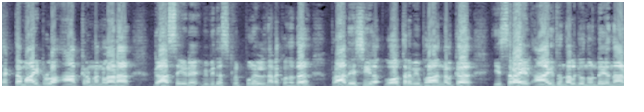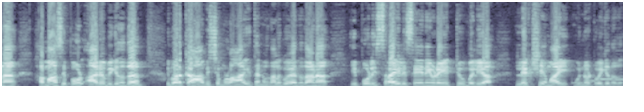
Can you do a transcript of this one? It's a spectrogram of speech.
ശക്തമായിട്ടുള്ള ആക്രമണങ്ങളാണ് ഗാസയുടെ വിവിധ സ്ട്രിപ്പുകളിൽ നടക്കുന്നത്. പ്രാദേശിക ഗോത്ര വിഭാഗങ്ങൾക്ക് ഇസ്രായേൽ ആയുധം നൽകുന്നുണ്ട് എന്നാണ് ഹമാസ് ഇപ്പോൾ ആരോപിക്കുന്നത്. ഇവർക്ക് ആവശ്യമുള്ള ആയുധങ്ങൾ നൽകുക എന്നതാണ് ഇപ്പോൾ ഇസ്രായേലി സേനയുടെ ഏറ്റവും വലിയ ലക്ഷ്യമായി മുന്നോട്ട് വയ്ക്കുന്നത്.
